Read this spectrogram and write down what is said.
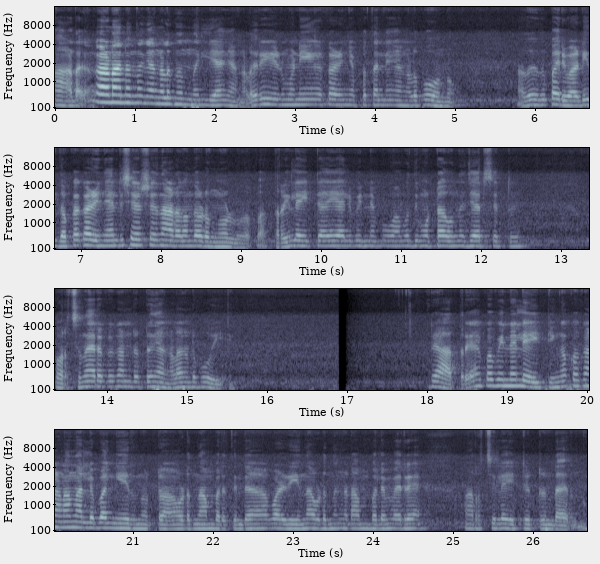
നാടകം കാണാനൊന്നും ഞങ്ങൾ നിന്നില്ല. ഞങ്ങളൊരു ഏഴുമണി കഴിഞ്ഞപ്പോൾ തന്നെ ഞങ്ങൾ പോന്നു. അത് ഇത് പരിപാടി ഇതൊക്കെ കഴിഞ്ഞതിന്റെ ശേഷമേ നാടകം തുടങ്ങുള്ളൂ. അപ്പോൾ അത്രയും ലേറ്റ് ആയാൽ പിന്നെ പോകാൻ ബുദ്ധിമുട്ടാവും എന്ന് വിചാരിച്ചിട്ട് കുറച്ച് നേരമൊക്കെ കണ്ടിട്ട് ഞങ്ങൾ അങ്ങോട്ട് പോയി. രാത്രി ആയപ്പോൾ പിന്നെ ലൈറ്റിംഗ് ഒക്കെ കാണാൻ നല്ല ഭംഗിയായിരുന്നു കേട്ടോ അവിടുന്ന് അമ്പലത്തിന്റെ വഴിയിൽ നിന്ന് അവിടെ നിന്ന് ഇങ്ങോട്ട് അമ്പലം വരെ നിറച്ച് ലൈറ്റ് ഇട്ടുണ്ടായിരുന്നു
